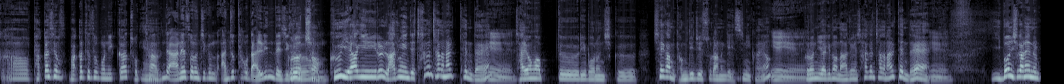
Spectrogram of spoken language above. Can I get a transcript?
아, 바깥에서 바깥에서 보니까 좋다. 예. 근데 안에서는 지금 안 좋다고 난린데 지금. 그렇죠. 그 이야기를 나중에 이제 차근차근 할 텐데 예. 자영업들이 보는 그 체감 경기 지수라는 게 있으니까요. 예, 예. 그런 이야기도 나중에 차근차근 할 텐데 예. 이번 시간에는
